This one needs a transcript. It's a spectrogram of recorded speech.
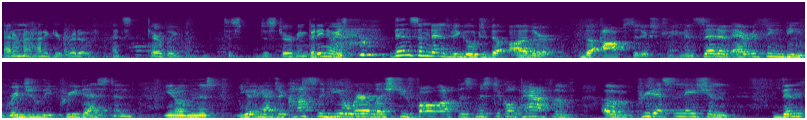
I don't know how to get rid of. That's terribly dis- disturbing. But anyways, then sometimes we go to the other, the opposite extreme. Instead of everything being rigidly predestined, you know, then this you have to constantly be aware lest you fall off this mystical path of of predestination. Then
